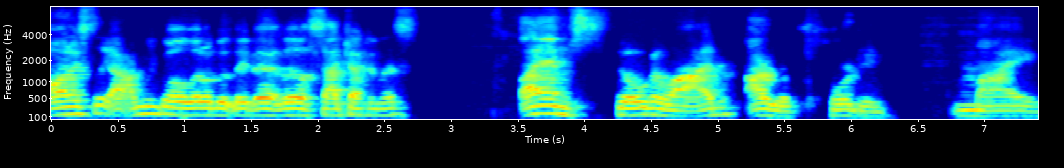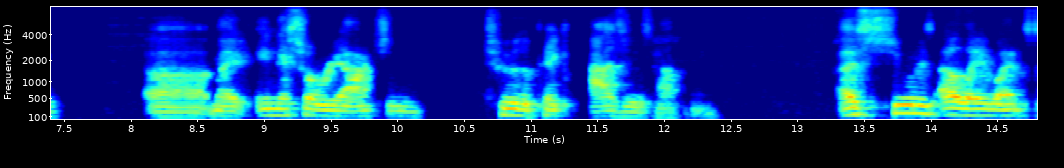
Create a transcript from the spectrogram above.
honestly, I'm gonna go a little bit later, a little sidetracked in this. I am so glad I recorded my uh my initial reaction to the pick as it was happening. As soon as LA went,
